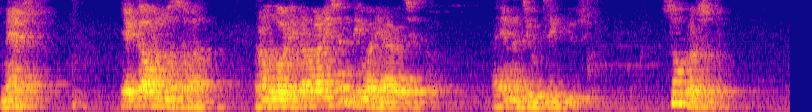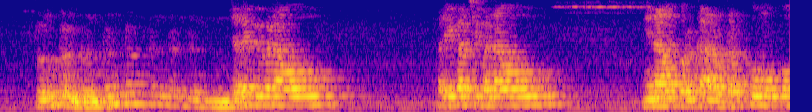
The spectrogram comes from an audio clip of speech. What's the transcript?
નેક્સ્ટ એકાવનમો સવાલ. રંગોળી કરવાની છે ને, દિવાળી આવે છે તો. એના જેવું થઈ ગયું છે. શું કરશો? ટુન ટુન ટુન ટુન બનાવો ફરી પાછી બનાવો, એના ઉપર કાળો ટપકું મૂકો,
